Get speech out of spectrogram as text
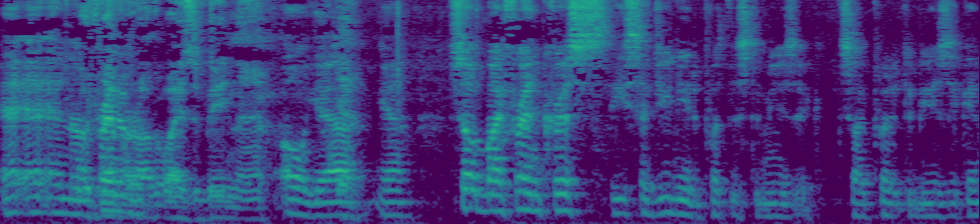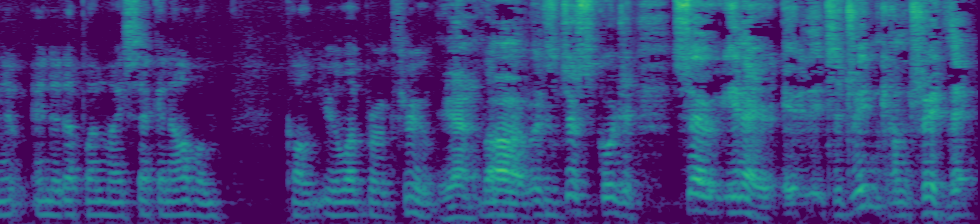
And, and a friend never of, otherwise have been there. Oh yeah, yeah, yeah. So my friend Chris, he said you need to put this to music. So I put it to music, and it ended up on my second album called Your Love Broke Through. Yeah, Love oh, it's through. just gorgeous. So you know, it, it's a dream come true that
